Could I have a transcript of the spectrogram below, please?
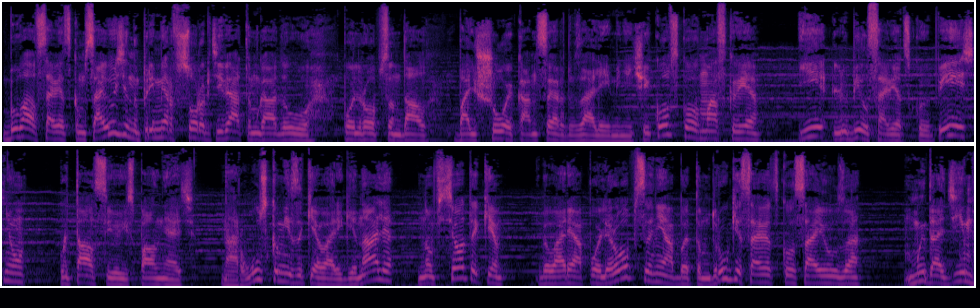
Бывал в Советском Союзе, например, в 1949 году Поль Робсон дал большой концерт в зале имени Чайковского в Москве и любил советскую песню, пытался ее исполнять на русском языке в оригинале, но все-таки, говоря о Поле Робсоне, об этом друге Советского Союза, мы дадим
